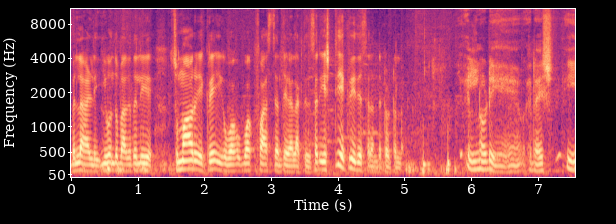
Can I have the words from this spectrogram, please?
ಬೆಲ್ಲಹಳ್ಳಿ ಈ ಒಂದು ಭಾಗದಲ್ಲಿ ಸುಮಾರು ಎಕರೆ ಈಗ ವಕ್ಫ್ ಆಸ್ತಿ ಅಂತ ಹೇಳಲಾಗ್ತದೆ. ಸರ್, ಎಷ್ಟು ಎಕರೆ ಇದೆ ಸರ್ ಅಂತ ಟೋಟಲ್? ಇಲ್ಲಿ ನೋಡಿ, ರೇಶ್, ಈ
